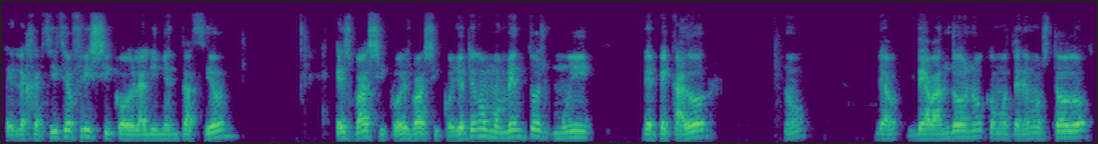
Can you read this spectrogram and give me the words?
ejercicio físico, la alimentación, es básico, es básico. Yo tengo momentos muy de pecador, ¿no? De, de abandono, como tenemos todos,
